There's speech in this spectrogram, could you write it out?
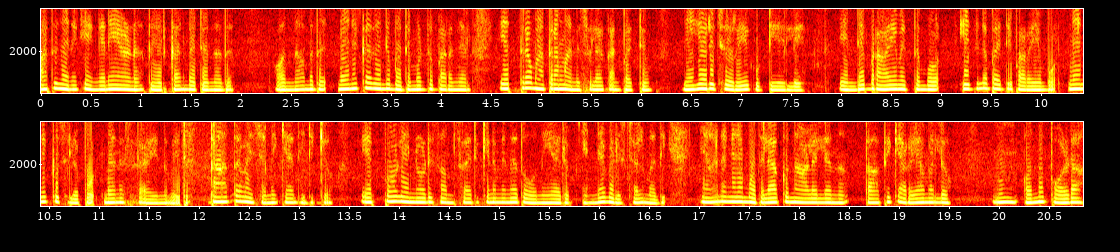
അത് നിനക്ക് എങ്ങനെയാണ് തീർക്കാൻ പറ്റുന്നത്? ഒന്നാമത് നിനക്കതിന്റെ ബുദ്ധിമുട്ട് പറഞ്ഞാൽ എത്രമാത്രം മനസ്സിലാക്കാൻ പറ്റും? നീ ഒരു ചെറിയ കുട്ടിയല്ലേ. എന്റെ പ്രായം എത്തുമ്പോൾ ഇതിനെപ്പറ്റി പറയുമ്പോൾ നിനക്ക് ചിലപ്പോൾ മനസ്സിലായെന്ന് വരും. താത്ത വിഷമിക്കാതിരിക്കോ. എപ്പോൾ എന്നോട് സംസാരിക്കണമെന്ന് തോന്നിയാലും എന്നെ വിളിച്ചാൽ മതി. ഞാനങ്ങനെ മുതലാക്കുന്ന ആളല്ലെന്ന് താത്തയ്ക്ക് അറിയാമല്ലോ ഒന്ന് പോടാ.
